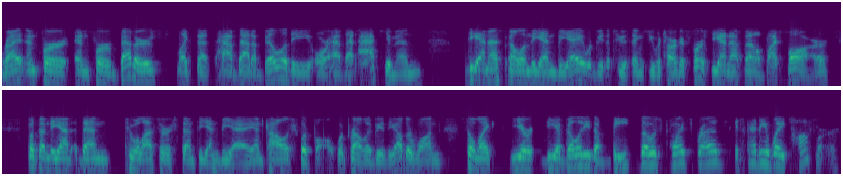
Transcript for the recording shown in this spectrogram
right? And for and for betters like that have that ability or have that acumen, the NFL and the NBA would be the two things you would target first. The NFL by far, but then the then to a lesser extent the NBA and college football would probably be the other one. So like your the ability to beat those point spreads, it's going to be way tougher.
